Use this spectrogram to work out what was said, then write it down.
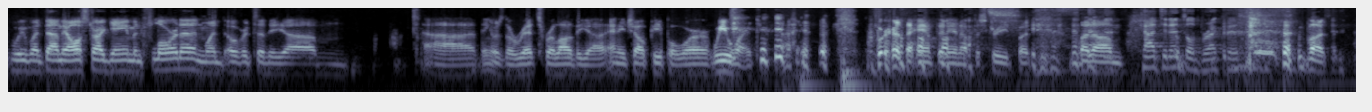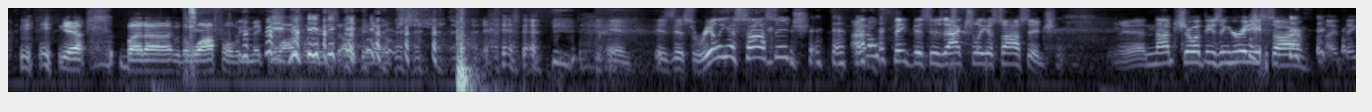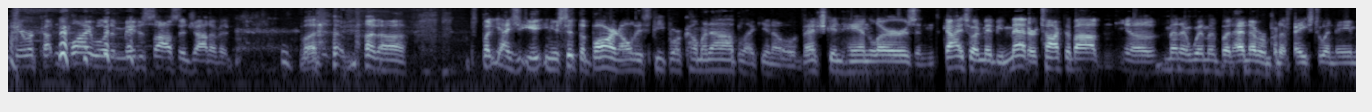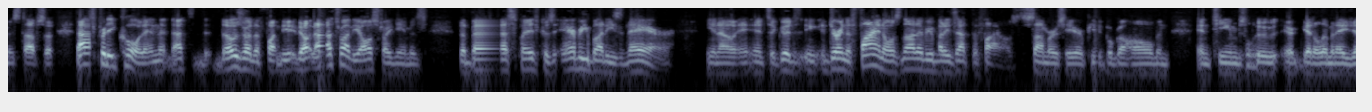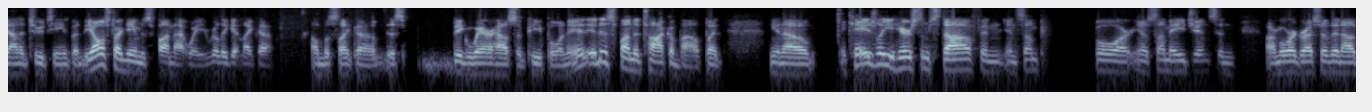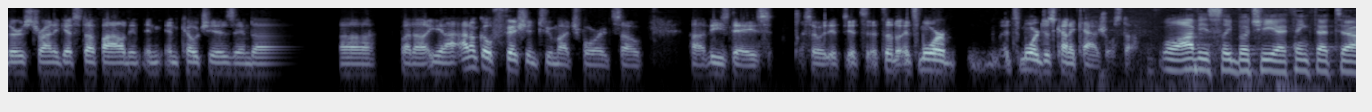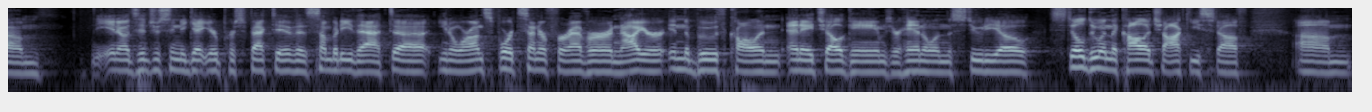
we went down the All Star game in Florida and went over to the um, uh, I think it was the Ritz where a lot of the uh, NHL people were. We weren't. we're at the Hampton Inn up the street, but but um, continental breakfast. but yeah, but uh, the waffle, you make the waffle yourself. You know? and is this really a sausage? I don't think this is actually a sausage. Yeah, not sure what these ingredients are. I think they were cutting plywood and made a sausage out of it. But but uh, but yeah, you, you sit at the bar and all these people are coming up, like you know, Ovechkin handlers and guys who had maybe met or talked about, you know, men and women, but had never put a face to a name and stuff. So that's pretty cool, and that's those are the fun. That's why the All Star game is the best place because everybody's there. You know, and it's a good during the finals. Not everybody's at the finals. Summer's here, people go home, and and teams lose er, get eliminated down to two teams. But the All Star game is fun that way. You really get like a almost like a this big warehouse of people, and it, it is fun to talk about. But you know, occasionally you hear some stuff and, and some people are, you know, some agents and are more aggressive than others trying to get stuff out in, in, coaches. And, uh, uh, but, uh, you know, I don't go fishing too much for it. So, uh, these days. So it's, it's, it's, it's more, it's more just kind of casual stuff. Well, obviously Bucci, I think that, um, you know, it's interesting to get your perspective as somebody that, uh, you know, we're on Sports Center forever, and now you're in the booth calling NHL games, you're handling the studio, still doing the college hockey stuff. Um,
